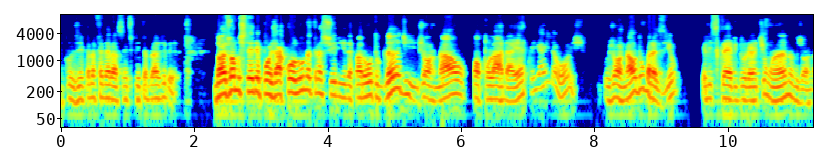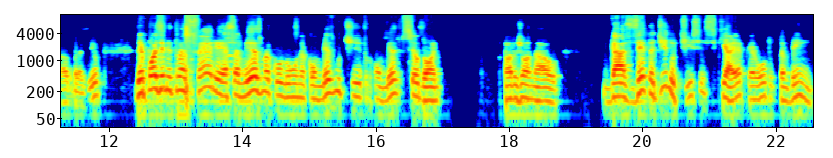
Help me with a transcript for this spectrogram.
inclusive, pela Federação Espírita Brasileira. Nós vamos ter depois a coluna transferida para outro grande jornal popular da época, e ainda hoje, o Jornal do Brasil. Ele escreve durante um ano no Jornal do Brasil. Depois ele transfere essa mesma coluna, com o mesmo título, com o mesmo pseudônimo, para o jornal Gazeta de Notícias, que à época era outro também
